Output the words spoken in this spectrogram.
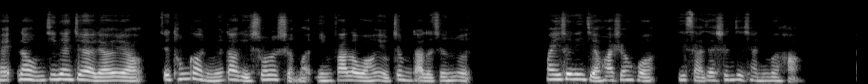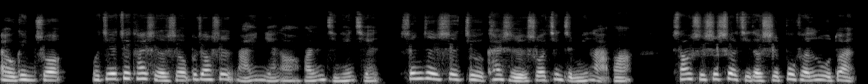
哎，那我们今天就来聊一聊这通告里面到底说了什么，引发了网友这么大的争论。欢迎收听简化生活，Lisa 在深圳向你问好。哎，我跟你说，我记得最开始的时候，不知道是哪一年啊，反正几年前，深圳市就开始说禁止鸣喇叭。当时是涉及的是部分路段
